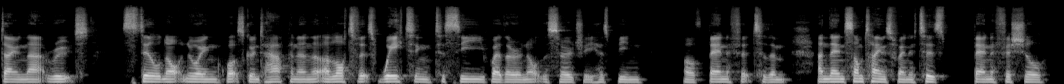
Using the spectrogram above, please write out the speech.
down that route, still not knowing what's going to happen. And a lot of it's waiting to see whether or not the surgery has been of benefit to them. And then sometimes when it is beneficial,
